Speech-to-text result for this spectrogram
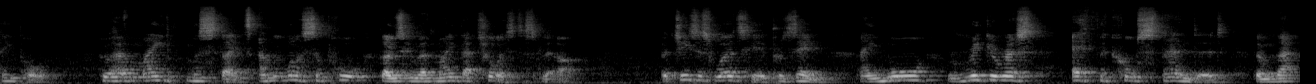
people who have made mistakes, and we want to support those who have made that choice to split up. But Jesus' words here present a more rigorous ethical standard than that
